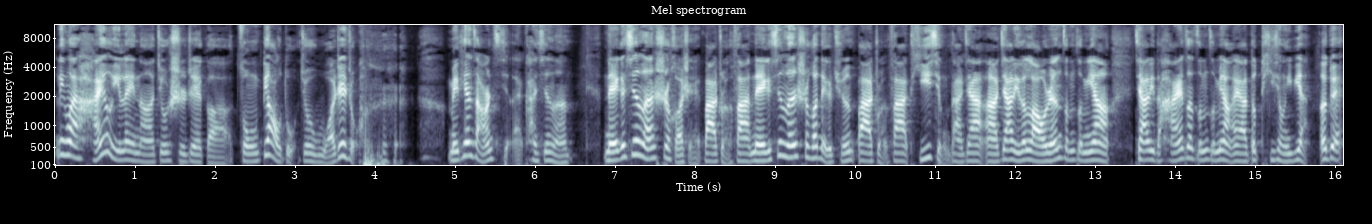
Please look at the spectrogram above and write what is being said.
另外还有一类呢，就是这个总调度，就我这种。每天早上起来看新闻，哪个新闻适合谁，叭转发；哪个新闻适合哪个群，叭转发。提醒大家啊，家里的老人怎么怎么样，家里的孩子怎么怎么样，哎呀，都提醒一遍。呃，对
